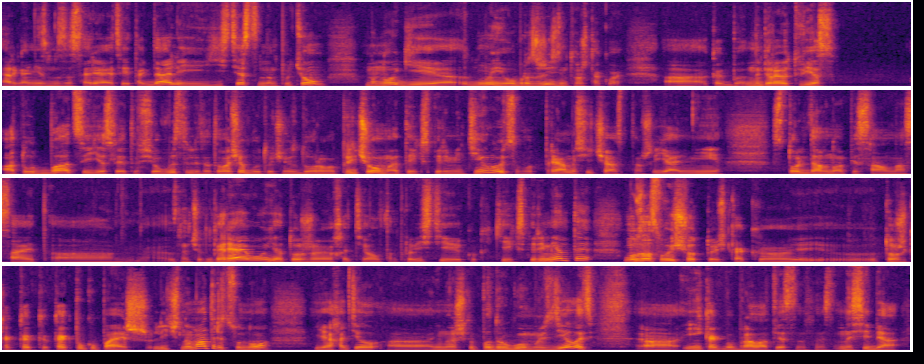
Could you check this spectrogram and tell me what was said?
организм засоряется и так далее. И естественным путем многие, ну и образ жизни тоже такой, а, как бы набирают вес. А тут бац, и если это все выстрелит, это вообще будет очень здорово. Причем это экспериментируется вот прямо сейчас, потому что я не столь давно писал на сайт, а, значит, Горяеву, я тоже хотел там провести кое-какие эксперименты, ну, за свой счет, то есть как, э, тоже как, как, как покупаешь личную матрицу, но я хотел а, немножечко по-другому сделать а, и как бы брал ответственность на себя.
